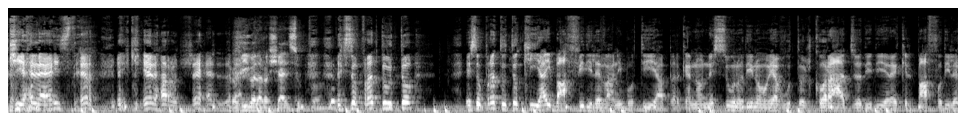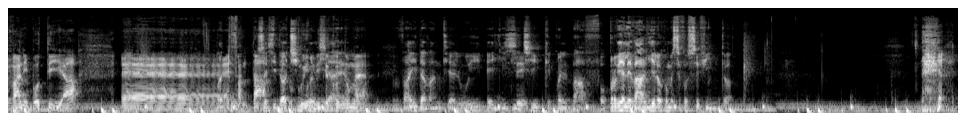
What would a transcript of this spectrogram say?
chi è Leinster e chi è La Rochelle. Rovigo la Rochelle, suppongo. E soprattutto, e soprattutto chi ha i baffi di Levani Bottia, perché non- nessuno di noi ha avuto il coraggio di dire che il baffo di Levani Bottia è, Ma è tu, fantastico. se ti do 5 Quindi secondo me... vai davanti a lui e gli Sì. dici che quel baffo provi a levarglielo come se fosse finto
